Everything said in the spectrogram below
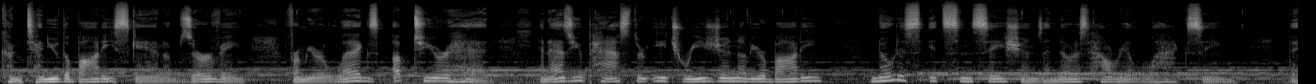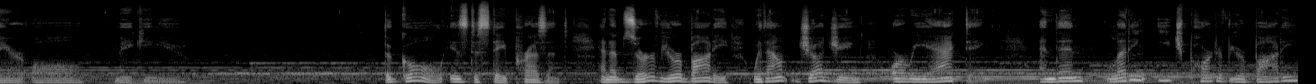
Continue the body scan, observing from your legs up to your head. And as you pass through each region of your body, notice its sensations and notice how relaxing they are all making you. The goal is to stay present and observe your body without judging or reacting, and then letting each part of your body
